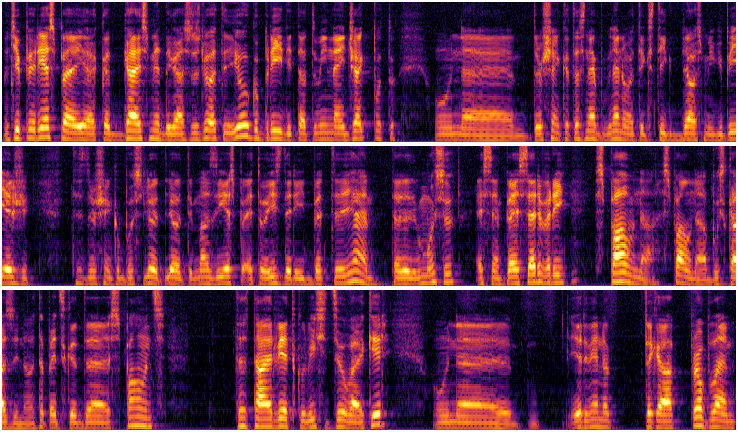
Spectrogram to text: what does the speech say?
Un, ja ir iespēja, ka gaisma iedegās uz ļoti ilgu brīdi, tad tu vinēji jackpotu. Un uh, droši vien, tas nebūs, nenotiks tik drausmīgi bieži. Tas droši vien, būs ļoti, ļoti maz iespēja to izdarīt. Bet, uh, jā, tad mūsu SMP serverī spawnā, spawnā būs kazino. Tāpēc, kad uh, spawns, tā ir vieta, kur visi cilvēki ir. Un uh, ir viena kā, problēma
